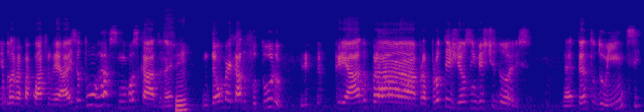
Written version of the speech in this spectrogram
o dólar vai para 4 reais, eu tô ras- enroscado, né? Sim. Então o mercado futuro ele foi criado para proteger os investidores, né? tanto do índice,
